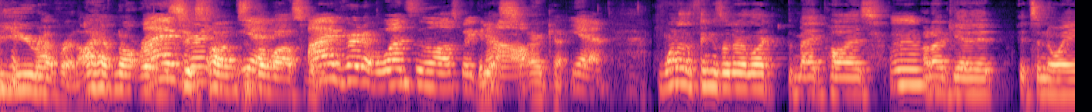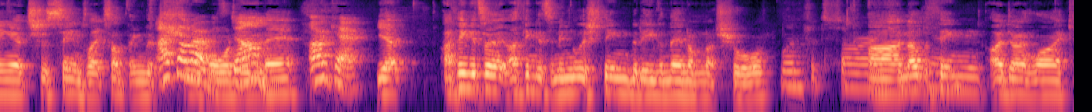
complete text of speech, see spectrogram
you have read. I have not read it I've six read- times yeah, in the last week. I've read it once in the last week and Yes, a half. okay. Yeah, One of the things I don't like the magpies. Mm. I don't get it. It's annoying. It just seems like something that I thought I was shoehorned in there. Okay, Yeah. I think it's a I think it's an English thing, but even then, I'm not sure. one for sorry. Uh, another yeah. thing I don't like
